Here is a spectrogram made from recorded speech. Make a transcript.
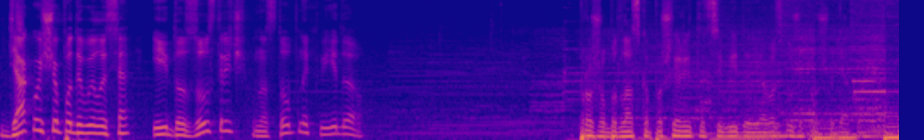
Дякую, що подивилися, і до зустріч в наступних відео. Прошу, будь ласка, поширити це відео, я вас дуже прошу, дякую.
